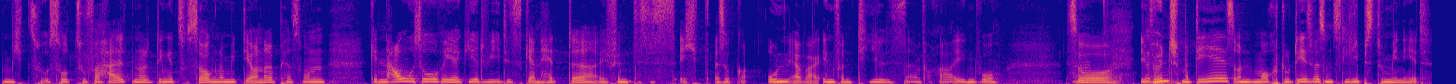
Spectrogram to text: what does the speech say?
mich zu, so zu verhalten oder Dinge zu sagen, damit die andere Person genau so reagiert, wie ich das gern hätte. Ich finde, das ist echt, also unerwartet, infantil, das ist einfach auch irgendwo so, ja, ich wünsche mir das und mach du das, weil sonst liebst du mich nicht.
